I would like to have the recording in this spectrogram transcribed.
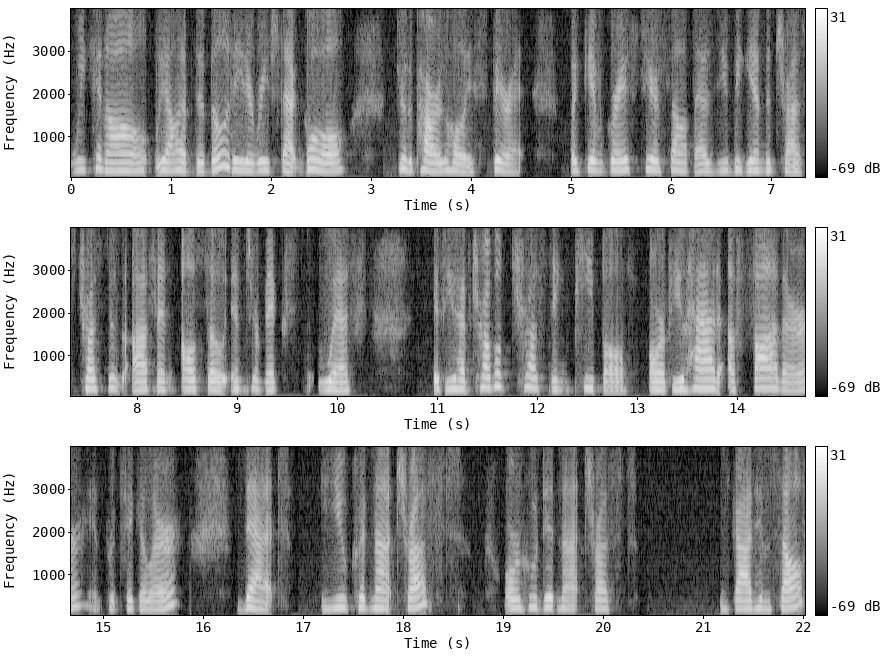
we can all we all have the ability to reach that goal through the power of the Holy Spirit but give grace to yourself as you begin to trust. Trust is often also intermixed with if you have trouble trusting people, or if you had a father in particular that you could not trust, or who did not trust God Himself,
